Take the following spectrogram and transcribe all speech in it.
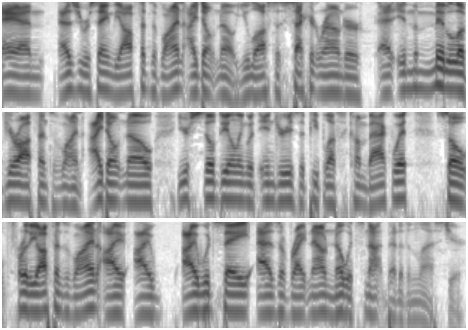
And as you were saying, the offensive line, I don't know. You lost a second rounder at, in the middle of your offensive line. I don't know. You're still dealing with injuries that people have to come back with. So for the offensive line, I, I, I would say as of right now, no, it's not better than last year.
